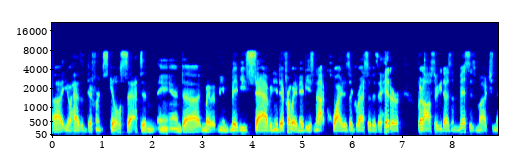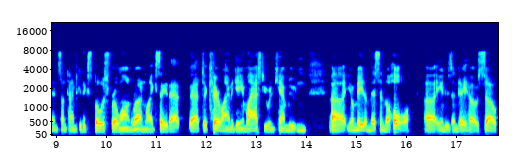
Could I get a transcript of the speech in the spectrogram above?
Uh, you know, has a different skill set and, and, uh, maybe, maybe he's savvy in a different way. Maybe he's not quite as aggressive as a hitter, but also he doesn't miss as much and then sometimes get exposed for a long run, like say that, that uh, Carolina game last year when Cam Newton, uh, you know, made a miss in the hole, uh, Andrew Sendejo. So,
